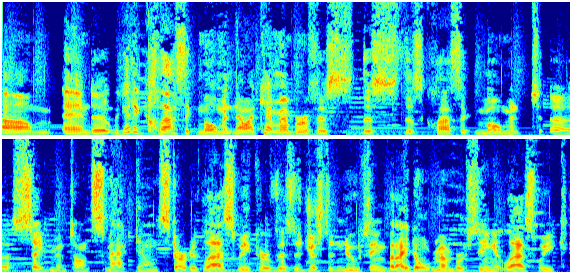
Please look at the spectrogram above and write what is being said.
um, and uh, we get a classic moment. Now I can't remember if this this this classic moment uh, segment on SmackDown started last week or if this is just a new thing. But I don't remember seeing it last week.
